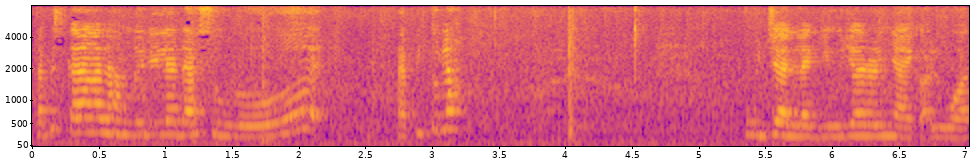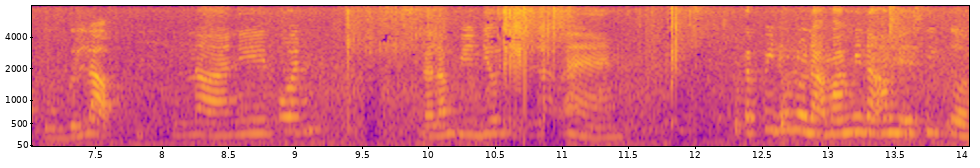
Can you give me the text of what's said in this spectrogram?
Tapi sekarang Alhamdulillah dah surut. Tapi itulah. Hujan lagi hujan renyai kat luar tu. Gelap. Nah ni pun dalam video ni gelap eh tapi dulu nak mami nak ambil stiker.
